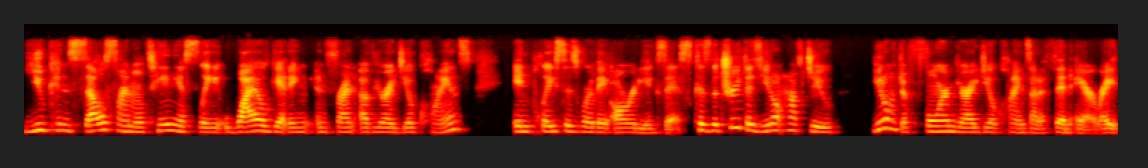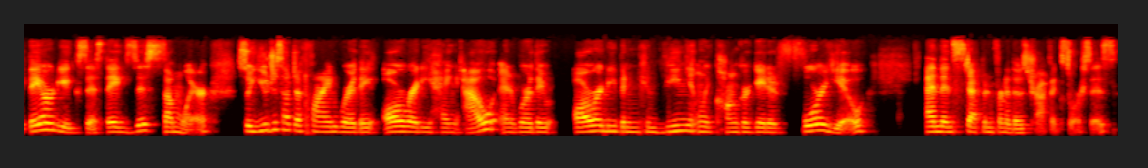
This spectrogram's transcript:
you can sell simultaneously while getting in front of your ideal clients in places where they already exist. Because the truth is, you don't have to you don't have to form your ideal clients out of thin air, right? They already exist. They exist somewhere. So you just have to find where they already hang out and where they've already been conveniently congregated for you and then step in front of those traffic sources.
